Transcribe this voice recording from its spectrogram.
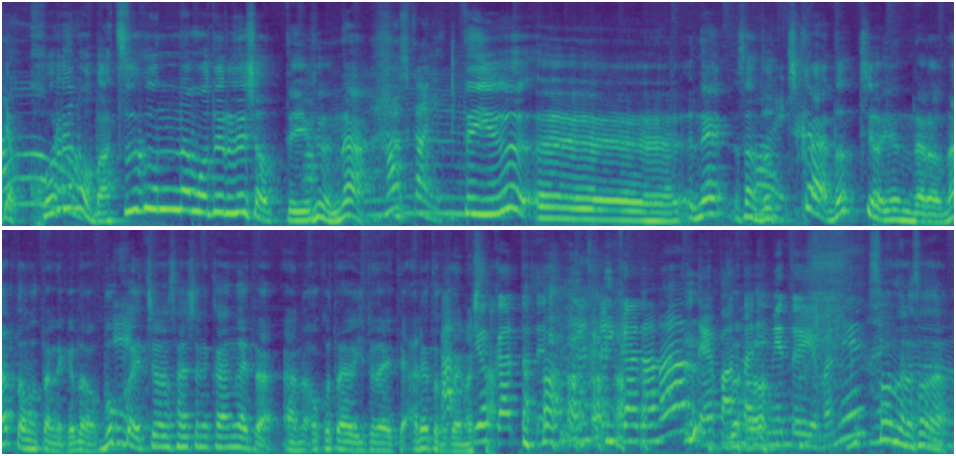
いやこれも抜群なモデルでしょっていうふうな確かに。っていうねそのはい。どっちか、どっちを言うんだろうなと思ったんだけど僕が一番最初に考えたあのお答えをいただいてありがとうございました。あよかったです。イカだなってやっぱ当たり目といえばね。そうなのそうなの、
